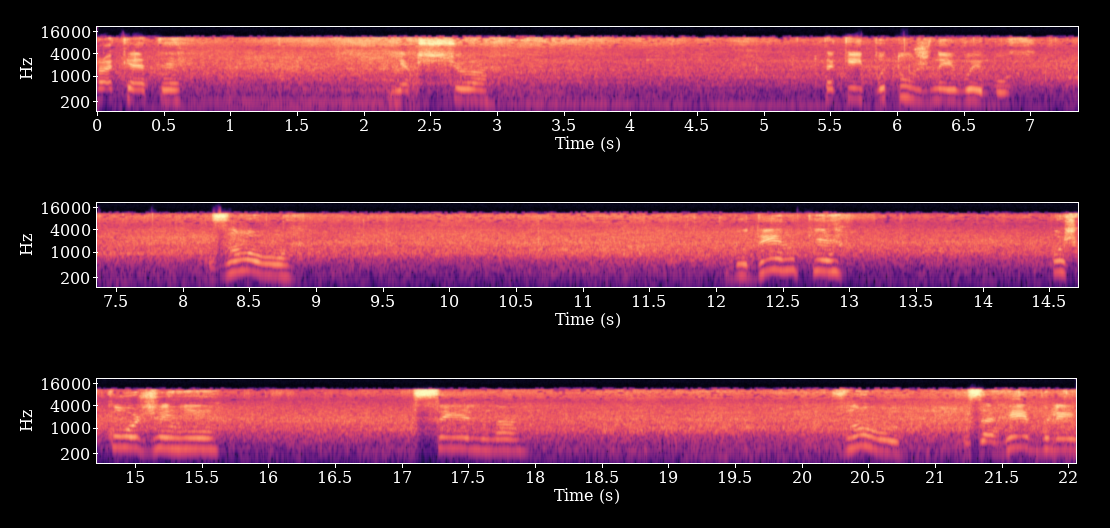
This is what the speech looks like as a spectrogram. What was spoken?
ракети. Якщо такий потужний вибух. Знову будинки пошкоджені сильно. Знову загиблі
